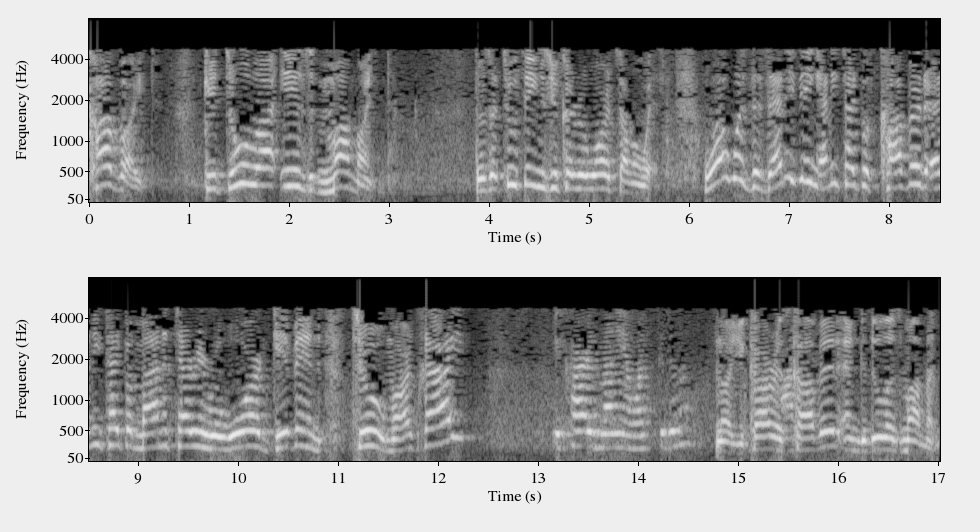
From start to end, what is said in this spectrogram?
Kavite. Gedula is Mammon. Those are two things you could reward someone with. What was, does anything, any type of covered, any type of monetary reward given to Mordechai? Car is money and what's do? No, Yikar is covered and Gedula is Mammon.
